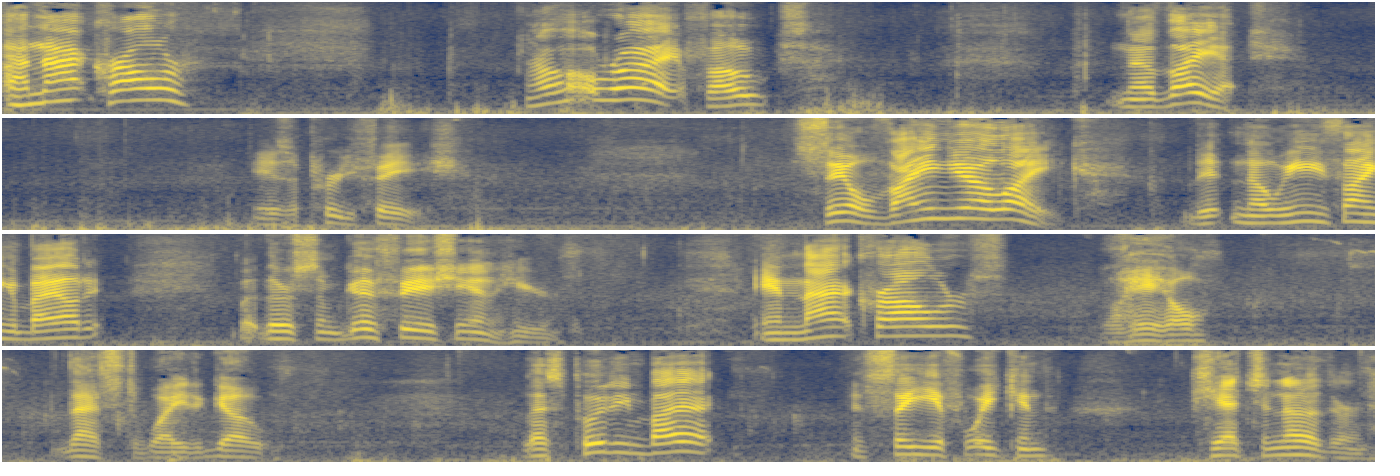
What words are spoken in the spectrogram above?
on? a night crawler. All right, folks. Now that is a pretty fish. Sylvania Lake. Didn't know anything about it, but there's some good fish in here. And night crawlers, well, that's the way to go. Let's put him back and see if we can catch another one.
